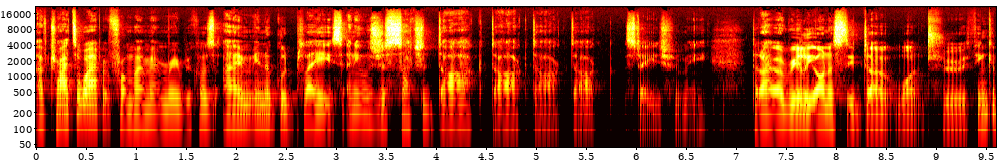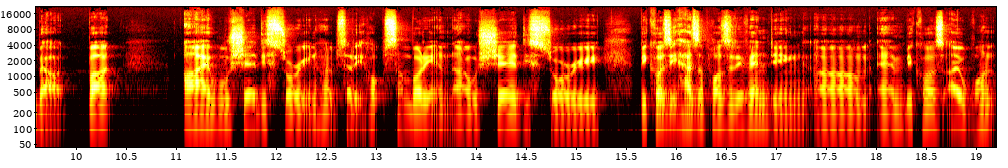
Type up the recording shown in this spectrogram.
I've tried to wipe it from my memory because I'm in a good place and it was just such a dark, dark, dark, dark stage for me that I really honestly don't want to think about. But I will share this story in hopes that it helps somebody, and I will share this story because it has a positive ending, um, and because I want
